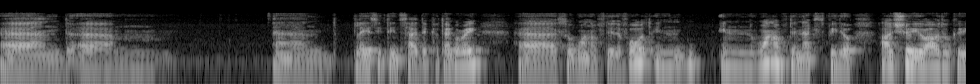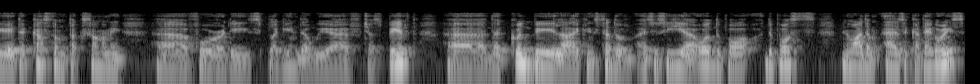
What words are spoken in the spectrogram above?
And um, and place it inside the category. Uh, so one of the default in in one of the next video, I'll show you how to create a custom taxonomy uh, for this plugin that we have just built. Uh, that could be like instead of, as you see here, all the, po the posts them as categories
